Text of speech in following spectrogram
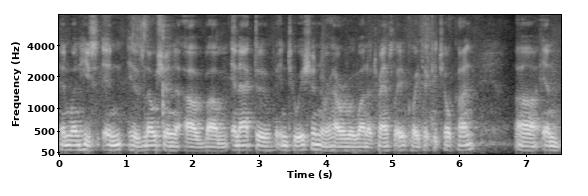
And when he's in his notion of um, enactive intuition, or however we want to translate it, koiteki chokan, uh, and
